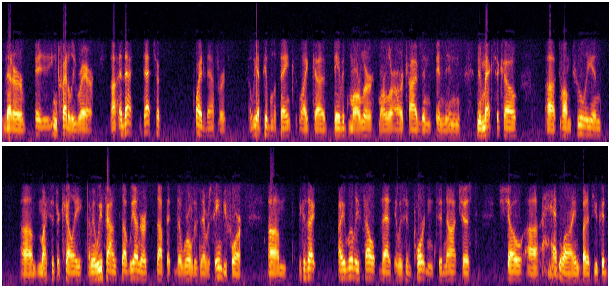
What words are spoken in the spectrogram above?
that are incredibly rare, uh, and that that took quite an effort. Uh, we have people to thank, like uh, David Marler, Marler Archives in in, in New Mexico, uh, Tom Tulien, um, my sister Kelly. I mean, we found stuff, we unearthed stuff that the world has never seen before, um, because I I really felt that it was important to not just show a headline, but if you could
